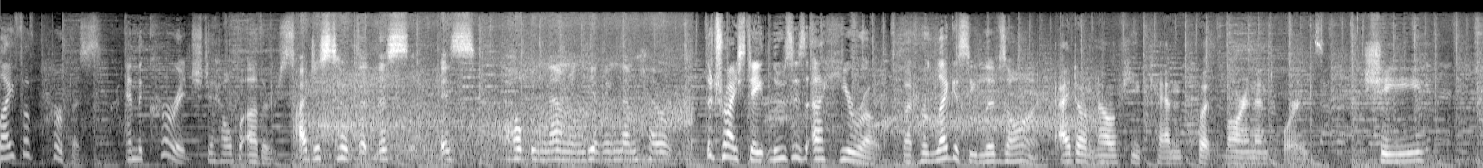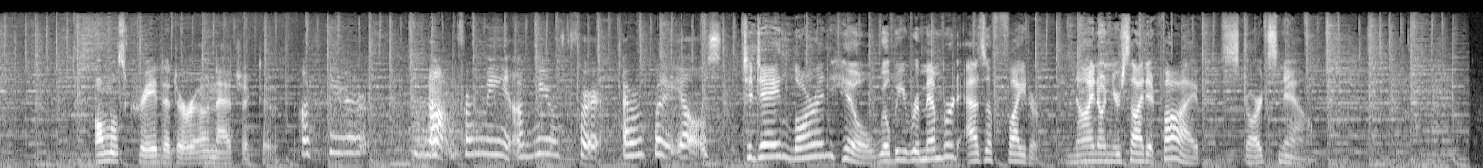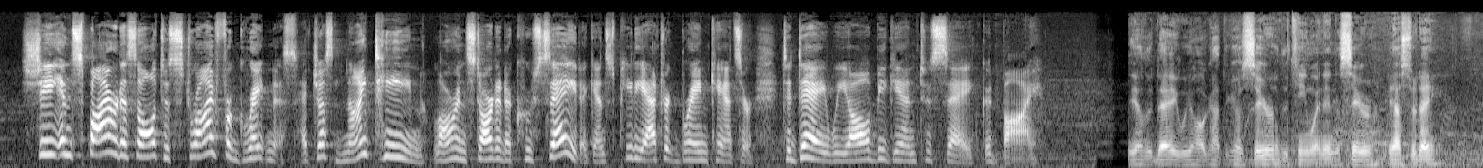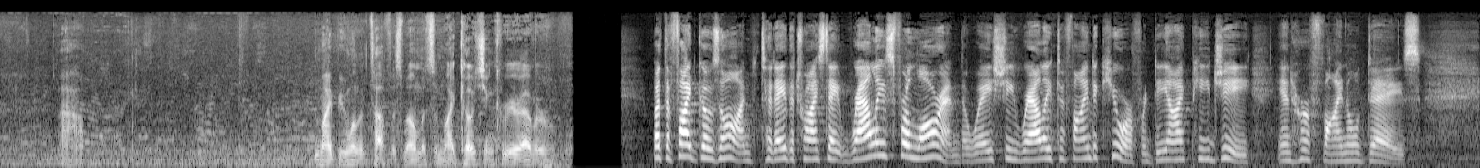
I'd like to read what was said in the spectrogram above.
life of purpose and the courage to help others. I just hope that this is helping them and giving them hope. The Tri State loses a hero, but her legacy lives on. I don't know if you can put Lauren into words. She almost created her own adjective. I'm here not for me, I'm here for everybody else. Today, Lauren Hill will be remembered as a fighter. Nine on your side at five starts now. She inspired us all to strive for greatness. At just 19, Lauren started a crusade against pediatric brain cancer. Today, we all begin to say goodbye. The other day, we all got to go see her. The team went in to see her yesterday. Uh, might be one of the toughest moments of my coaching career ever. But the fight goes on. Today, the Tri State rallies for Lauren the way she rallied to find a cure for DIPG in her final days.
